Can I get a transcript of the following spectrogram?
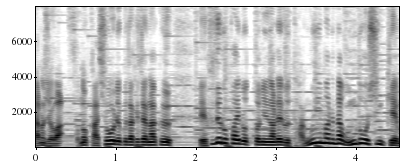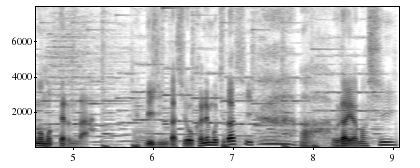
彼女はその歌唱力だけじゃなく F0 パイロットになれる類まれな運動神経も持ってるんだ。美人だしお金持ちだしああ羨ましい。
